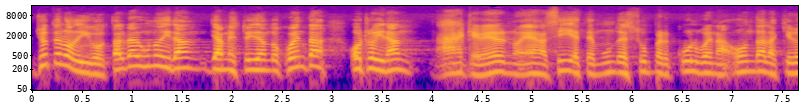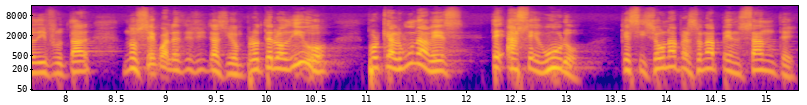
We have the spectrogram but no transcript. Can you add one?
Yo te lo digo, tal vez algunos dirán, ya me estoy dando cuenta, otros dirán, nada que ver, no es así, este mundo es súper cool, buena onda, la quiero disfrutar. No sé cuál es tu situación, pero te lo digo porque alguna vez te aseguro que si sos una persona pensante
